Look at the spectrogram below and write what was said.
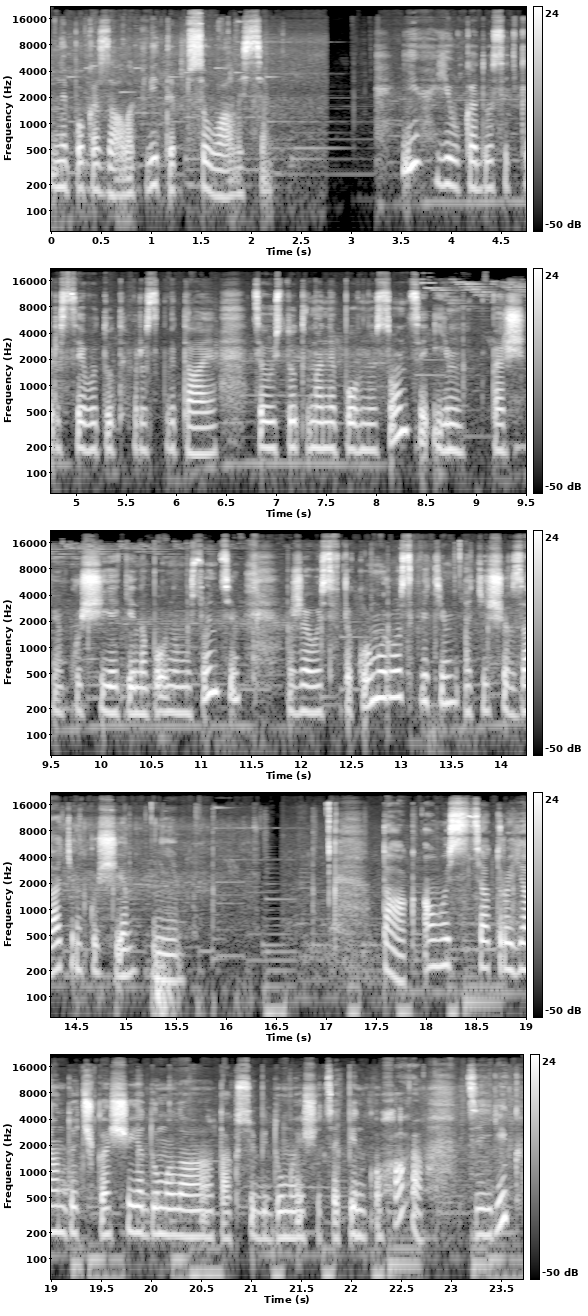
не показала. Квіти псувалися. І юка досить красиво тут розквітає. Це ось тут в мене повне сонце, і перші кущі, які на повному сонці, вже ось в такому розквіті, а ті, що в затінку, ще ні. Так, а ось ця трояндочка, що я думала, так собі думаю, що це Пінк Охара, цей рік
